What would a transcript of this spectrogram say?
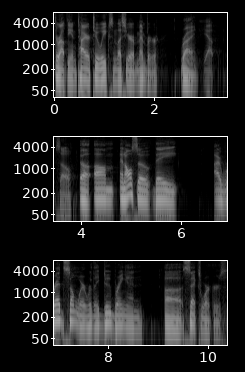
throughout the entire two weeks unless you're a member Right. yep so Uh, um, and also they, I read somewhere where they do bring in uh sex workers.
